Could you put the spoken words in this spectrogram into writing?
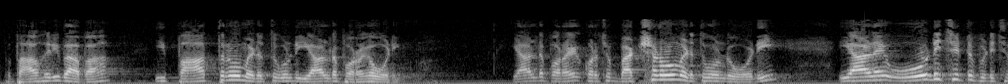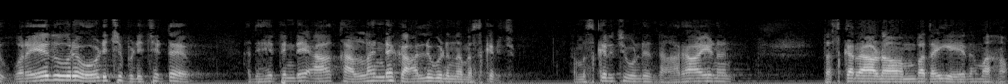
അപ്പൊ പാവഹരി ബാബ ഈ പാത്രവും എടുത്തുകൊണ്ട് ഇയാളുടെ പുറകെ ഓടി. ഇയാളുടെ പുറകെ കുറച്ച് ഭക്ഷണവും എടുത്തുകൊണ്ട് ഓടി. ഇയാളെ ഓടിച്ചിട്ട് പിടിച്ചു. കുറേ ദൂരെ ഓടിച്ച് പിടിച്ചിട്ട് അദ്ദേഹത്തിന്റെ ആ കള്ളന്റെ വീണ് നമസ്കരിച്ചു. നമസ്കരിച്ചുകൊണ്ട് നാരായണൻ തസ്കരാണാമ്പതയേ നമ.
